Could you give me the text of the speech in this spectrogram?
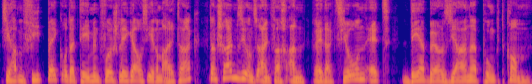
Sie haben Feedback oder Themenvorschläge aus Ihrem Alltag? Dann schreiben Sie uns einfach an redaktion@derbörsianer.com.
